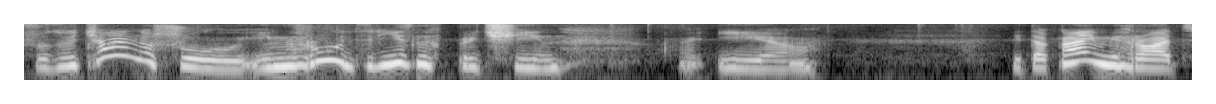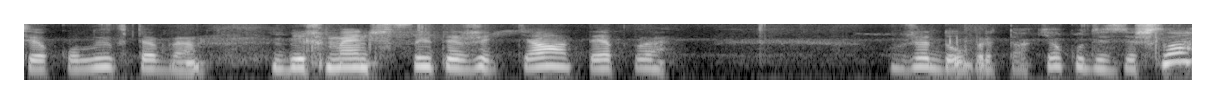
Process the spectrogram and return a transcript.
Що, звичайно, що іммігрують з різних причин. І, і така імміграція, коли в тебе більш-менш сите життя, тепле. Вже добре. Так, я кудись зайшла.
